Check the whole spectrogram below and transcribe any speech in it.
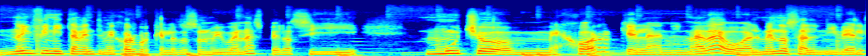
no infinitamente mejor porque las dos son muy buenas, pero sí mucho mejor que la animada o al menos al nivel.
